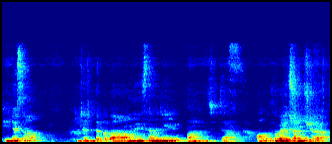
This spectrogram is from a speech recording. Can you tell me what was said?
긴 녀석 좀 자주 닦아봐 네, 사모님. 아 진짜 어, 아 사모님, 진짜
